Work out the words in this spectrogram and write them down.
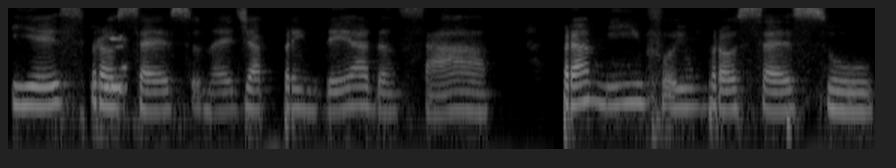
E esse processo, né, de aprender a dançar, para mim foi um processo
